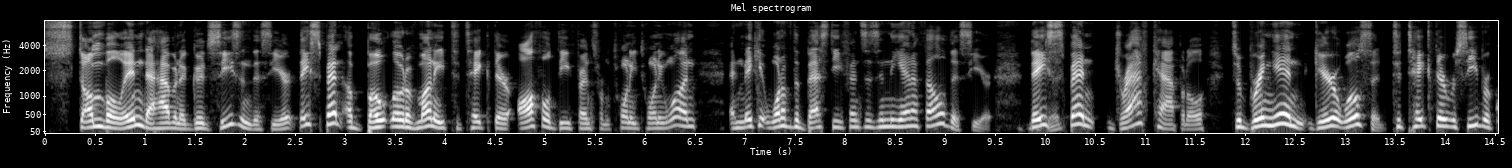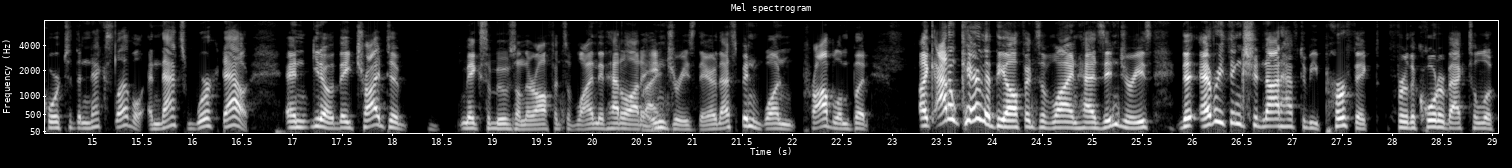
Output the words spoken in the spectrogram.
stumble into having a good season this year. They spent a boatload of money to take their awful defense from 2021 and make it one of the best defenses in the NFL this year. They spent draft capital to bring in Garrett Wilson to take their receiver corps to the next level, and that's worked out. And, you know, they tried to make some moves on their offensive line. They've had a lot of Right. injuries there. That's been one problem, but like I don't care that the offensive line has injuries. That everything should not have to be perfect for the quarterback to look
